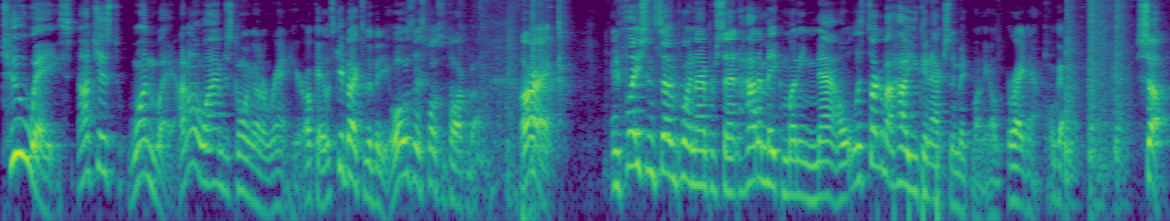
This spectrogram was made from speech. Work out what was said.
two ways, not just one way. I don't know why I'm just going on a rant here. Okay, let's get back to the video. What was I supposed to talk about? All right. Inflation 7.9%, how to make money now. Let's talk about how you can actually make money right now. Okay. So,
